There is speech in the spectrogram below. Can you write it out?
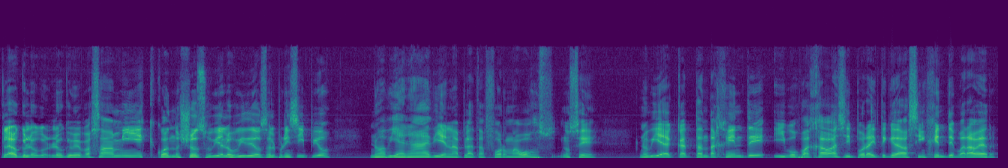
claro que lo, lo, que me pasaba a mí es que cuando yo subía los videos al principio, no había nadie en la plataforma. Vos, no sé, no había tanta gente y vos bajabas y por ahí te quedabas sin gente para ver.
